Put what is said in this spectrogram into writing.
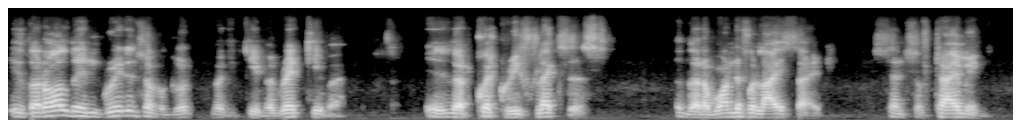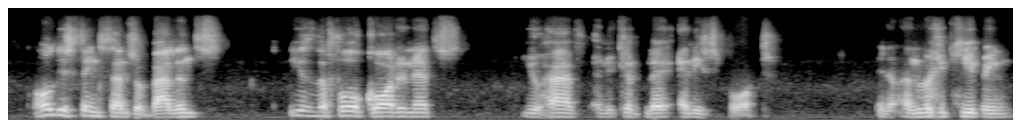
He's got all the ingredients of a good keeper, great keeper. He's got quick reflexes, he's got a wonderful eyesight, sense of timing, all these things, sense of balance. These are the four coordinates you have, and you can play any sport. You know, and wicket keeping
